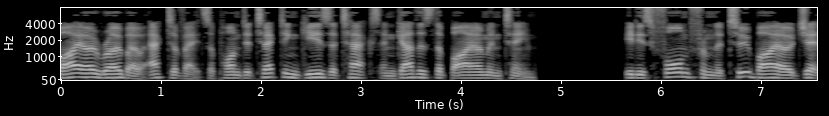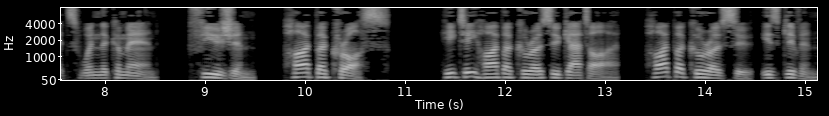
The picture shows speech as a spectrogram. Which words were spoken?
BioRobo activates upon detecting Gear's attacks and gathers the Bioman team. It is formed from the two Biojets when the command, Fusion, Hypercross, Hiti Hyperkurosu Hyperkurosu, is given.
